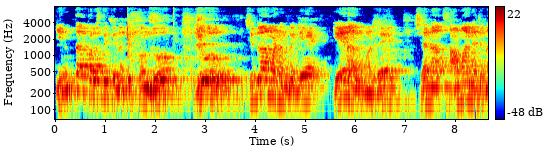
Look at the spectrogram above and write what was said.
ಇಂಥ ಪರಿಸ್ಥಿತಿನಲ್ಲಿ ಒಂದು ಇವರು ಸಿದ್ದರಾಮಣ್ಣನ ಬಗ್ಗೆ ಏನಾದ್ರು ಮಾಡಿದ್ರೆ ಜನ, ಸಾಮಾನ್ಯ ಜನ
